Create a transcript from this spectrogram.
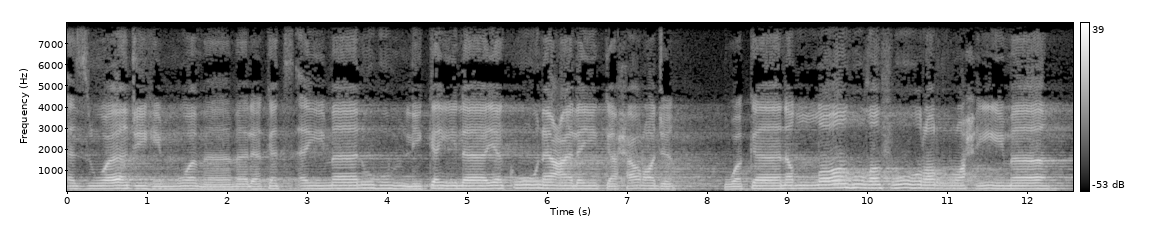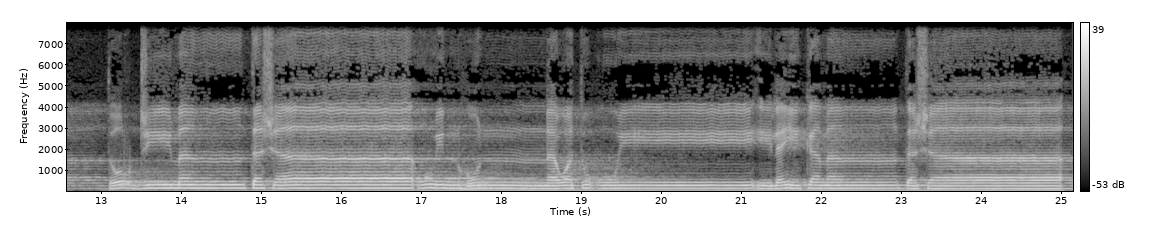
أزواجهم وما ملكت أيمانهم لكي لا يكون عليك حرج وكان الله غفورا رحيما. ترجي من تشاء منهن وتؤوي إليك من تشاء.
